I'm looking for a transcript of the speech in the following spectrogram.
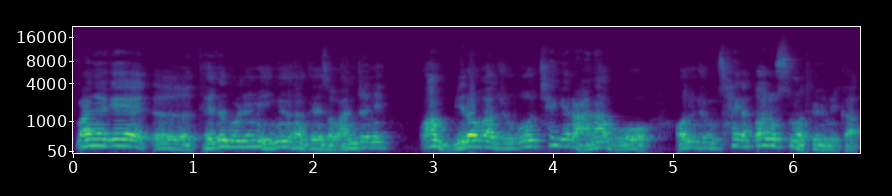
만약에 그 데드 볼륨이 있는 상태에서 완전히 꽉 밀어가지고 체결을 안 하고 어느 정도 사이가 떨어졌으면 어떻게 됩니까?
